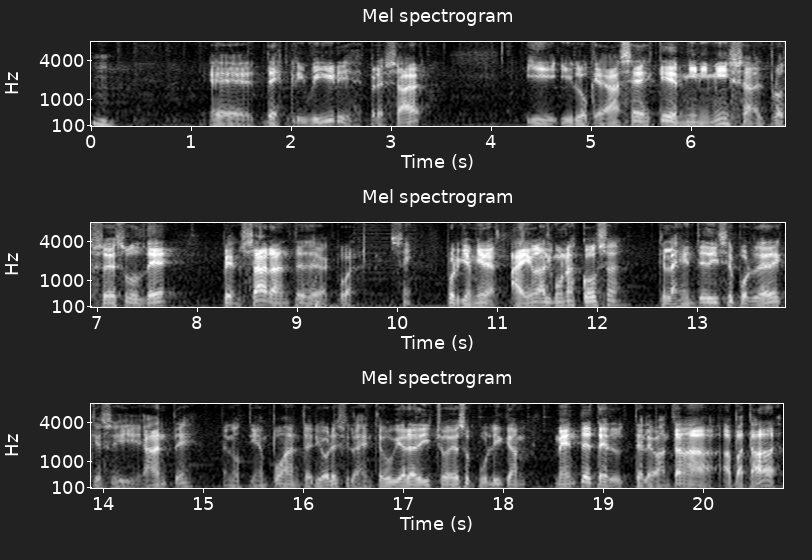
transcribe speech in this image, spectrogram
Mm. eh, de escribir y expresar, y, y lo que hace es que minimiza el proceso de pensar antes de actuar. Sí. Porque mira, hay algunas cosas que la gente dice por redes que si antes, en los tiempos anteriores, si la gente hubiera dicho eso públicamente, te, te levantan a, a patadas.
